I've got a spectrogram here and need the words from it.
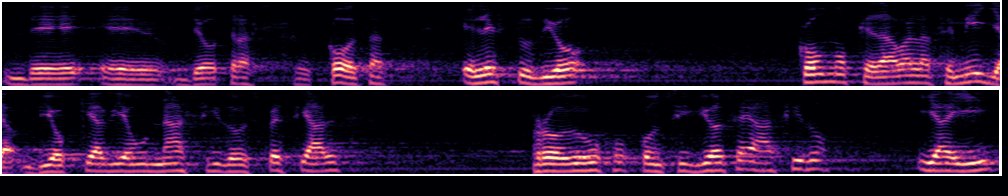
de, eh, de otras cosas, él estudió cómo quedaba la semilla, vio que había un ácido especial, produjo, consiguió ese ácido y ahí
